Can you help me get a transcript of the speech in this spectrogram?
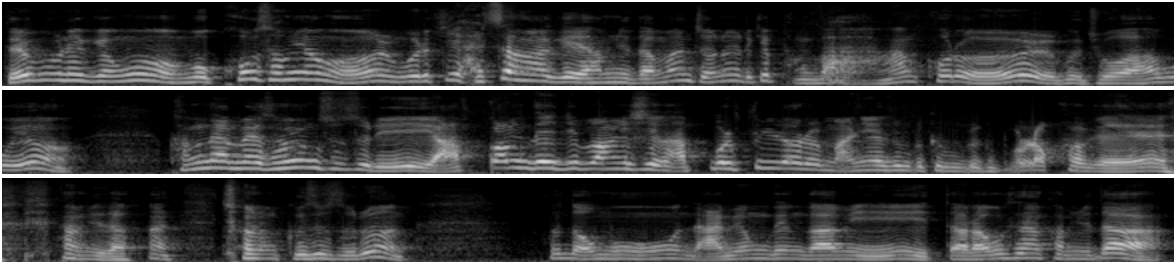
대부분의 경우 뭐 코 성형을 뭐 이렇게 얄쌍하게 합니다만 저는 이렇게 방방한 코를 그 좋아하고요 강남의 성형수술이 앞광대 지방이식 앞볼 필러를 많이 해서 이렇게 이렇게 볼록하게 합니다만 저는 그 수술은 너무 남용된 감이 있다라고 생각합니다.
